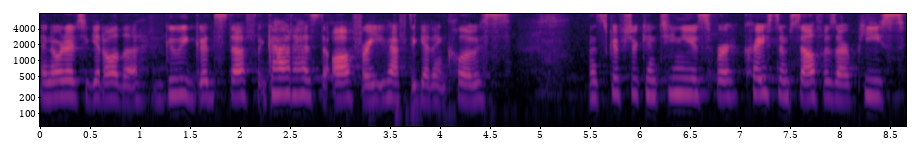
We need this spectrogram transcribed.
in order to get all the gooey good stuff that God has to offer, you have to get in close. And scripture continues For Christ himself is our peace,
